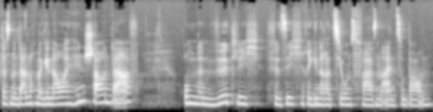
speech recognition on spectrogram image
dass man da noch mal genauer hinschauen darf, um dann wirklich für sich Regenerationsphasen einzubauen.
